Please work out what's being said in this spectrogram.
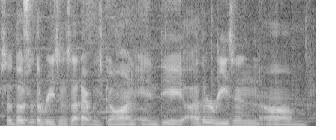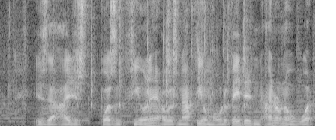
So those are the reasons that I was gone, and the other reason um, is that I just wasn't feeling it. I was not feeling motivated, and I don't know what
